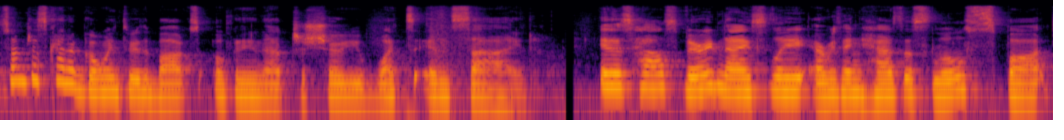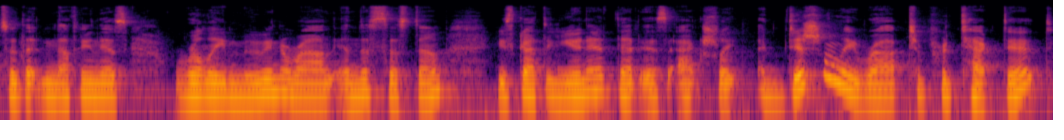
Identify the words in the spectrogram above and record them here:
So I'm just kind of going through the box, opening it up to show you what's inside. It is housed very nicely. Everything has this little spot so that nothing is really moving around in the system. You've got the unit that is actually additionally wrapped to protect it.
